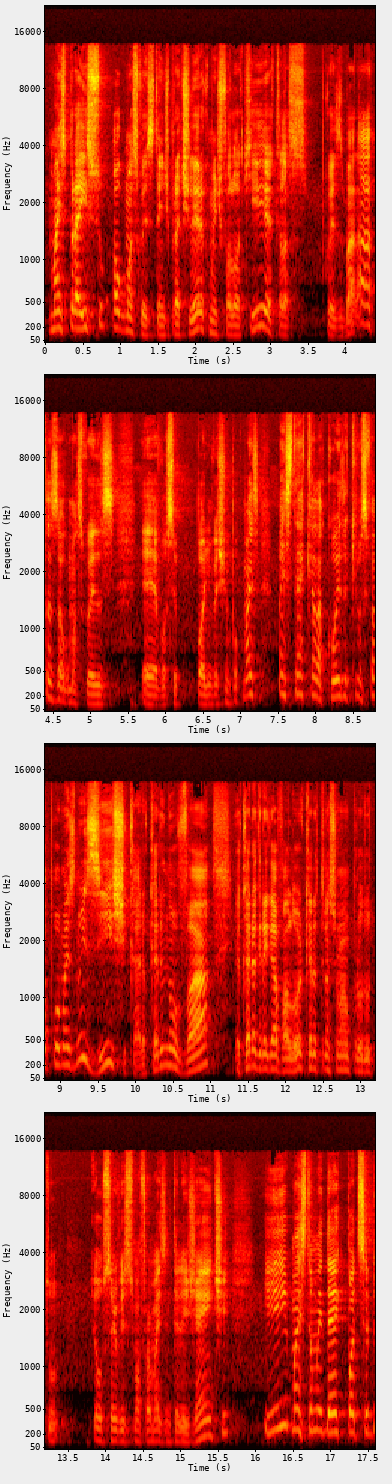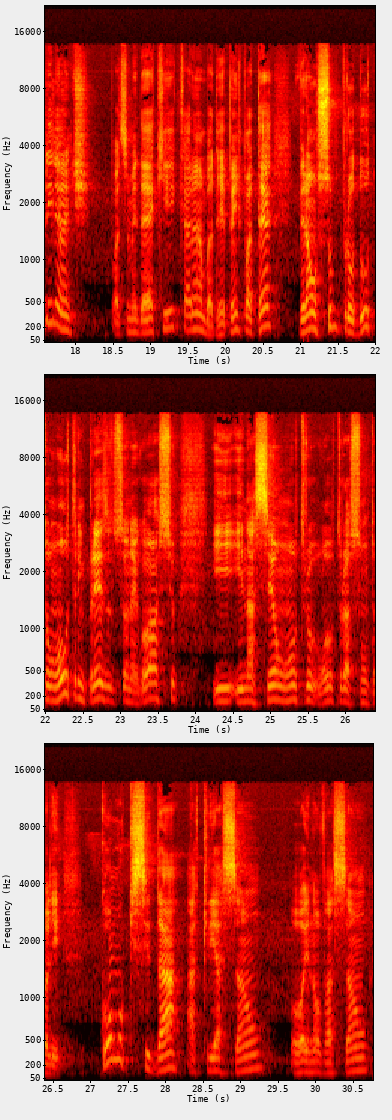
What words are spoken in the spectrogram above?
Mas para isso, algumas coisas tem de prateleira, como a gente falou aqui, aquelas coisas baratas, algumas coisas é, você pode investir um pouco mais, mas tem aquela coisa que você fala, pô, mas não existe, cara. Eu quero inovar, eu quero agregar valor, quero transformar um produto ou serviço de uma forma mais inteligente, e mas tem uma ideia que pode ser brilhante. Pode ser uma ideia que, caramba, de repente pode até virar um subproduto ou outra empresa do seu negócio e, e nascer um outro, outro assunto ali. Como que se dá a criação ou a inovação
